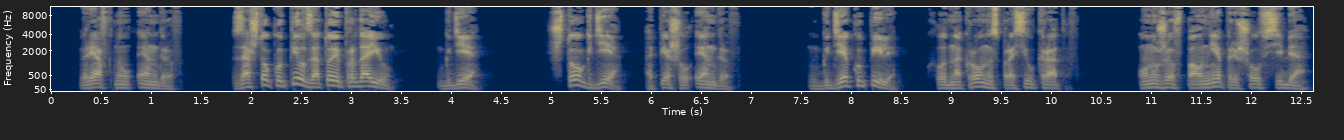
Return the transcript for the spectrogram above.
— рявкнул Энгров. «За что купил, за то и продаю». «Где?» «Что где?» — опешил Энгров. «Где купили?» — хладнокровно спросил Кратов. Он уже вполне пришел в себя.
